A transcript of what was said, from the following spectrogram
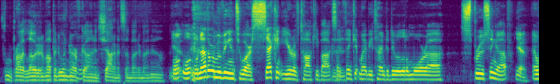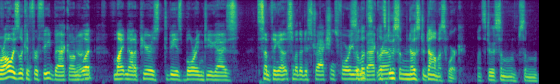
Someone probably loaded them up into a Nerf gun and shot them at somebody by now. Well, well, well, now that we're moving into our second year of Talkie Box, Mm-hmm. I think it might be time to do a little more uh, sprucing up. Yeah. And we're always looking for feedback on Uh-huh. what might not appear as to be as boring to you guys. Something, uh, some other distractions for you So in the let's background. let's do some Nostradamus work. Let's do some some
